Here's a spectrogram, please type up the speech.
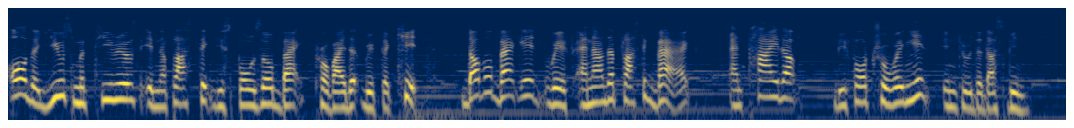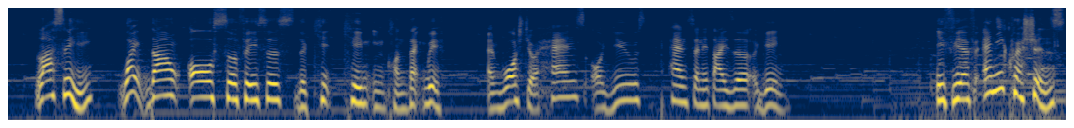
all the used materials in a plastic disposal bag provided with the kit. Double bag it with another plastic bag and tie it up before throwing it into the dustbin. Lastly, wipe down all surfaces the kit came in contact with and wash your hands or use hand sanitizer again. If you have any questions,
